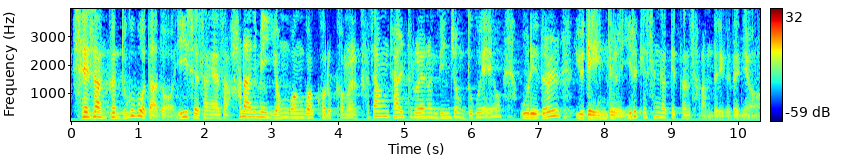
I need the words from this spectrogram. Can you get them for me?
세상 그 누구보다도 이 세상에서 하나님의 영광과 거룩함을 가장 잘 드러내는 민족 누구예요? 우리들 유대인들 이렇게 생각했던 사람들이거든요.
